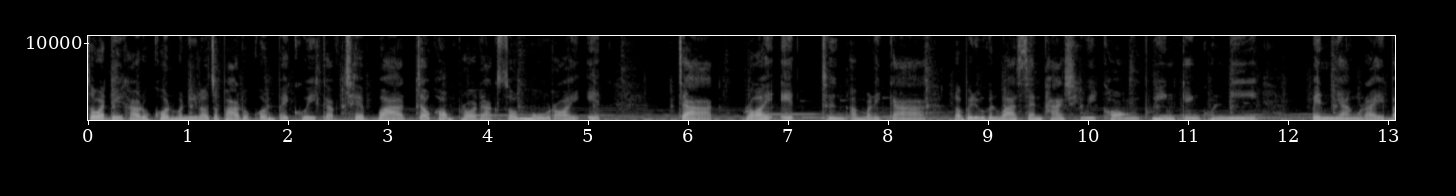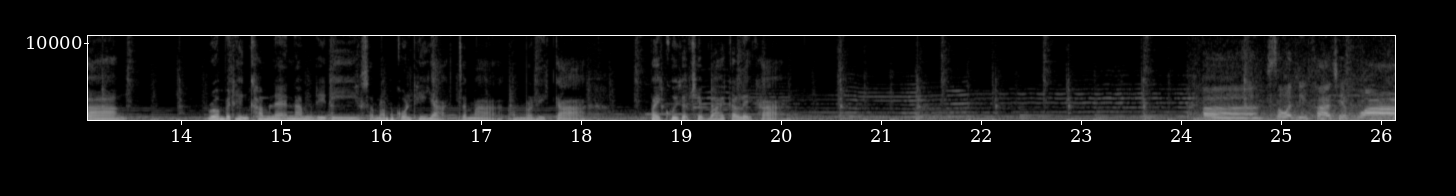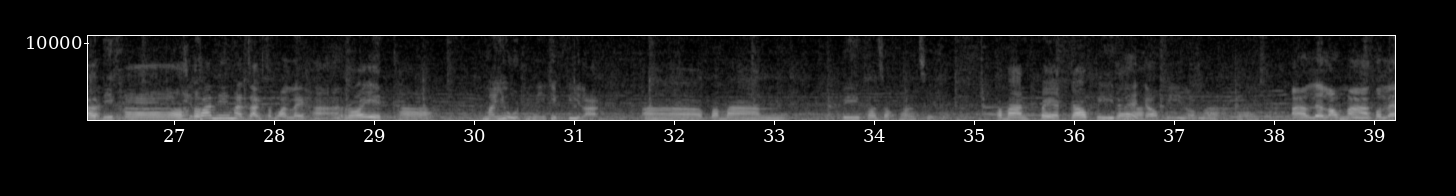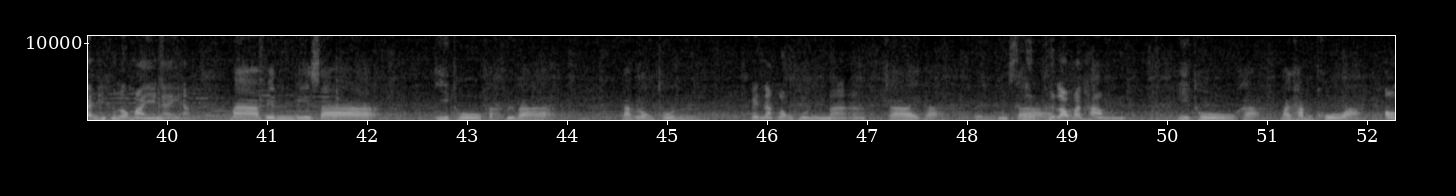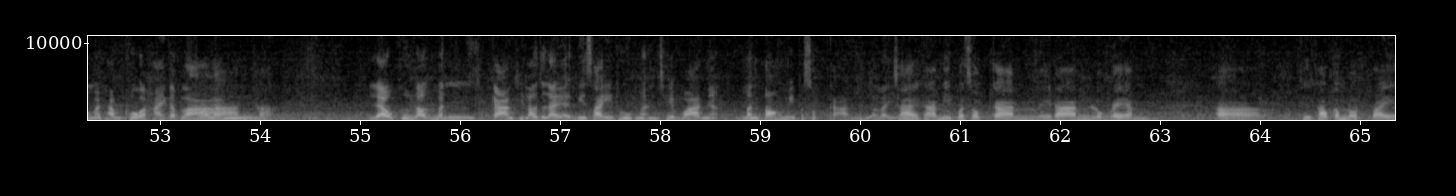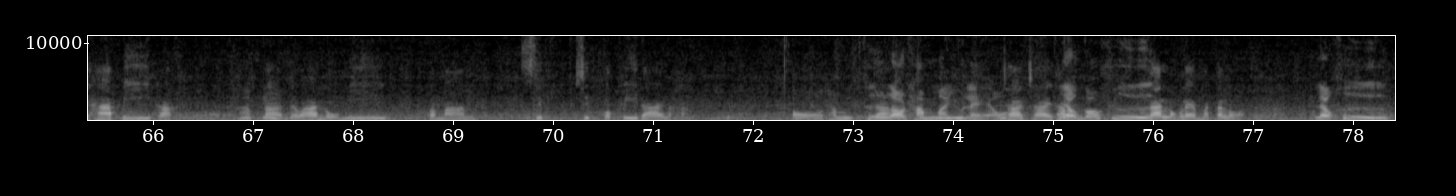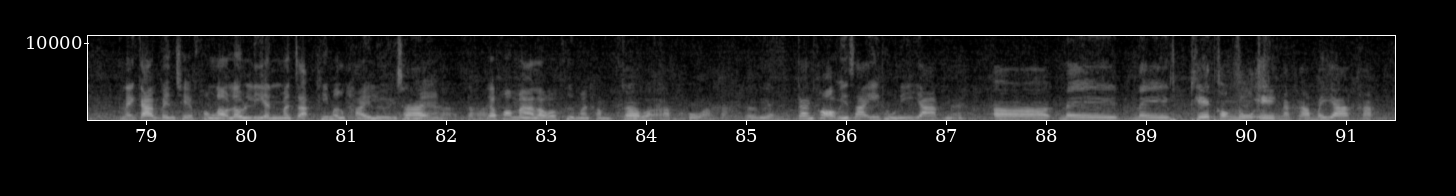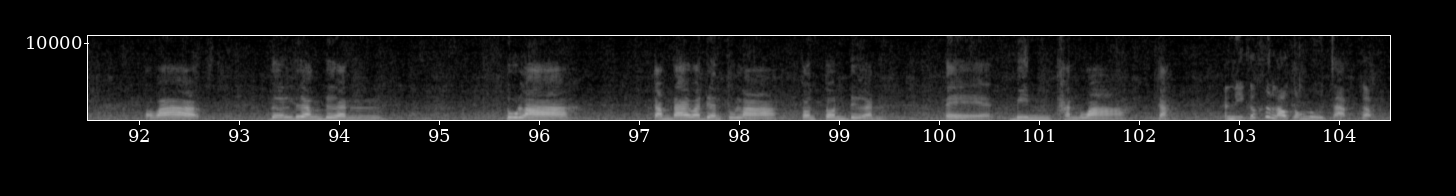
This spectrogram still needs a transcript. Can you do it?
สวัสดีค่ะทุกคนวันนี้เราจะพาทุกคนไปคุยกับเชฟว่าเจ้าของ Product ส้มหมูร้อยเอ็ดจากร้อยเอ็ดถึงอเมริกา เราไปดูกันว่าเส้นทางชีวิตของผู้หญิงเก่งคนนี้เป็นอย่างไรบ้าง รวมไปถึงคำแนะนำดีๆสำหรับคนที่อยากจะมาอเมริกา ไปคุยกับเชฟว่ากันเลยค่ะสวัสดีค่ะเชฟว่าสวัสดีค่ะเชฟว่านี่มาจากจังหวัดอะไรคะร้อยเอ็ดค่ะ มาอยู่ที่นี่กี่ปีละอ่าประมาณปีพศ2016ประมาณ 8-9 ปีได้แปดค่ะเก้าปีแล้วอ่าเนาะได้ค่ะ อะแล้วเรามาตอนแรกนี่คือเรามายังไงอะมาเป็นวีซ่า E2 ค่ะวีซ่านักลงทุนเป็นนักลงทุนมาใช่ค่ะ เป็นวีซ่าคือคือเรามาทำ E2 ค่ะ มาทำครัวออกมาทำครัวให้กับร้าคานร้านค่ะ แล้วคือเรามันการที่เราจะได้วีซ่า E2 เหมือนเชฟวานเนี่ย มันต้องมีประสบการณ์หรืออะไรยังไงใช่ค่ะ มีประสบการณ์ในด้านโรงแรมอ่าที่เขากำหนดไว้ 5 ปีค่ะอ๋อห้าปี ค่ะแต่ว่าหนูมีประมาณ 10 10 กว่าปีได้ละค่ะ อ๋อทำคือจ้ะ เราทำมาอยู่แล้วใช่ใช่ทำแล้วก็คือด้านโรงแรมมาตลอดนะคะ แล้วคือ ในการเป็นเชฟของเราเราเรียนมาจากที่เมืองไทยเลยใช่ใช่ไหมค่ะใช่ แล้วพอมาเราก็คือมาทำคก็รัวมาทำครัวค่ะเราเรียนการขอวีซ่า E2 นี่ยากไหมเอ่อในในเคสของหนูเองนะคะ ไม่ยากค่ะ เพราะว่าเดินเรื่องเดือนตุลาจำได้ว่าเดือนตุลาต้นต้นเดือน แต่บินธันวาจ้ะ อันนี้ก็คือเราต้องรู้จักกับเ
